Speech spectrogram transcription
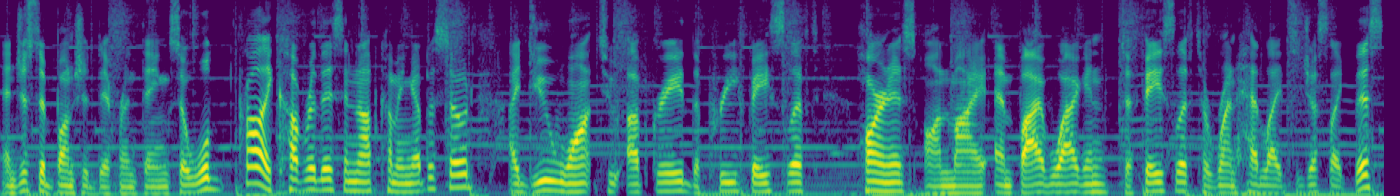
and just a bunch of different things. So we'll probably cover this in an upcoming episode. I do want to upgrade the pre-facelift harness on my M5 wagon to facelift to run headlights just like this.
